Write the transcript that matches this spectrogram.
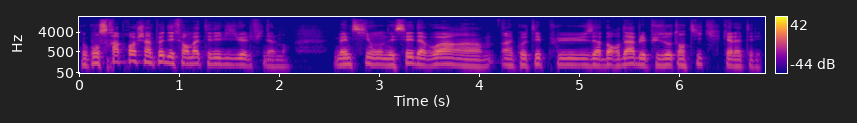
Donc on se rapproche un peu des formats télévisuels finalement, même si on essaie d'avoir un, un, côté plus abordable et plus authentique qu'à la télé.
